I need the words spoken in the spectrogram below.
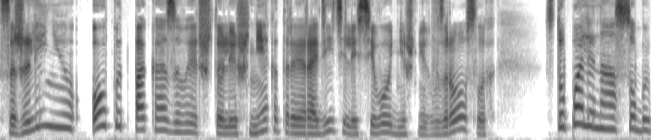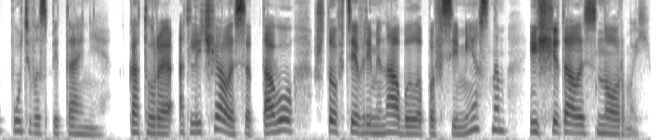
К сожалению, опыт показывает, что лишь некоторые родители сегодняшних взрослых ступали на особый путь воспитания, которое отличалось от того, что в те времена было повсеместным и считалось нормой.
